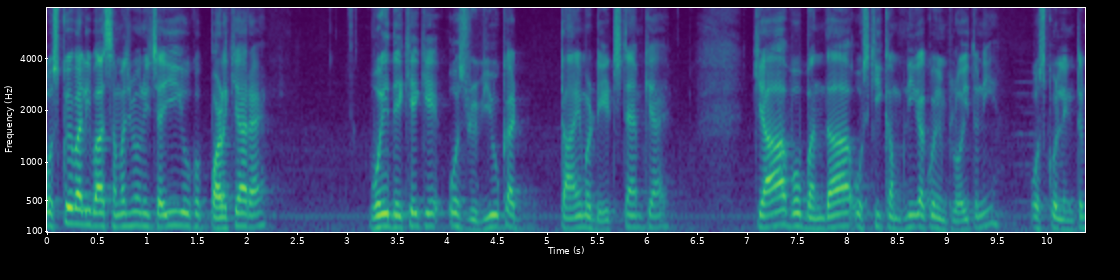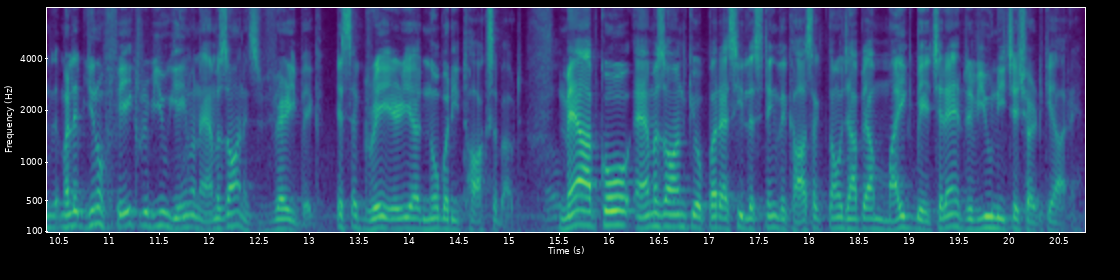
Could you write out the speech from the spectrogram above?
उसको ये वाली बात समझ में होनी चाहिए कि वो पढ़ क्या रहा है। वो ये देखे कि उस रिव्यू का टाइम और डेट स्टैम्प क्या है? क्या वो बंदा उसकी कंपनी का कोई एम्प्लॉय तो नहीं है? उसको लिंक्डइन मतलब you know fake review game on Amazon is very big it's a grey area nobody talks about मैं आपको अमेजोन के ऊपर ऐसी लिस्टिंग दिखा सकता हूँ जहाँ पे आप माइक बेच रहे हैं रिव्यू नीचे चढ़ के आ रहे हैं।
